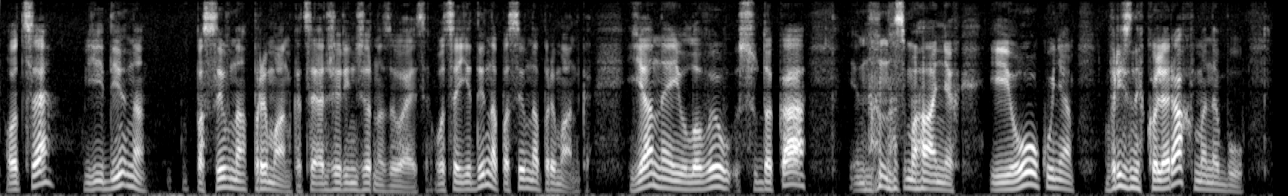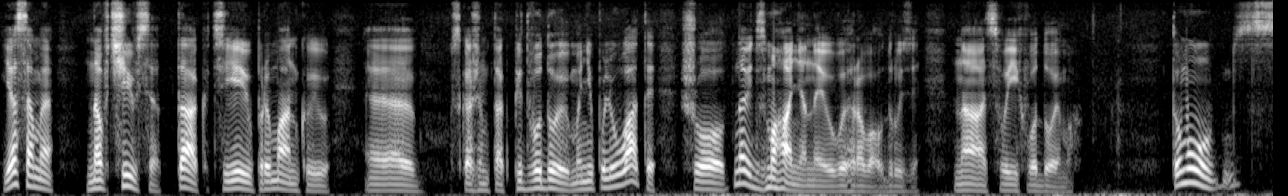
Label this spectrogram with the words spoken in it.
оце єдина пасивна приманка. Це аджерінджер називається. Оце єдина пасивна приманка. Я нею ловив судака на, змаганнях і окуня. В різних кольорах в мене був. Я саме навчився так цією приманкою, е, скажімо так, під водою маніпулювати, що навіть змагання нею вигравав, друзі, на своїх водоймах. Тому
